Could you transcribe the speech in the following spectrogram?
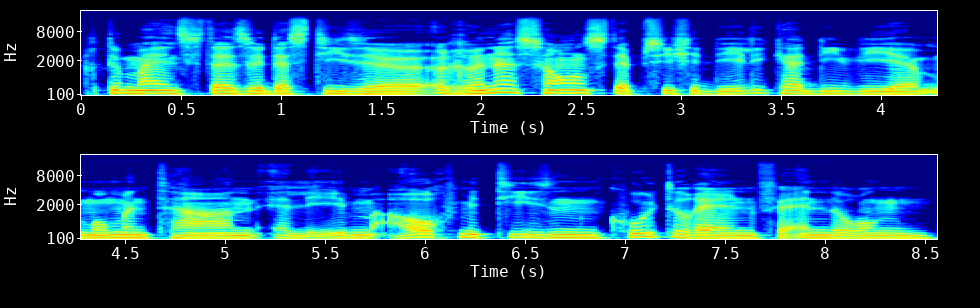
Ach, du meinst also, dass diese Renaissance der Psychedelika, die wir momentan erleben, auch mit diesen kulturellen Veränderungen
